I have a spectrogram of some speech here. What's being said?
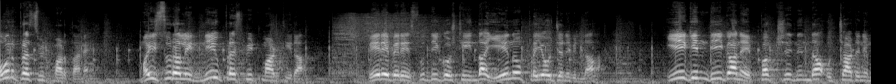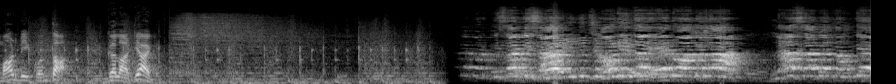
ಅವನು ಪ್ರೆಸ್ ಮೀಟ್ ಮಾಡ್ತಾನೆ. ಮೈಸೂರಲ್ಲಿ ನೀವು ಪ್ರೆಸ್ ಮೀಟ್ ಮಾಡ್ತೀರಾ? ಬೇರೆ ಬೇರೆ ಸುದ್ದಿಗೋಷ್ಠಿಯಿಂದ ಏನೂ ಪ್ರಯೋಜನವಿಲ್ಲ. ಈಗಿಂದೀಗಾನೇ ಪಕ್ಷದಿಂದ ಉಚ್ಚಾಟನೆ ಮಾಡಬೇಕು ಅಂತ ಗಲಾಟೆ ಆಗಿದೆ ಲಾಸ್ ಆಗೋದು ನಮ್ಗೆ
